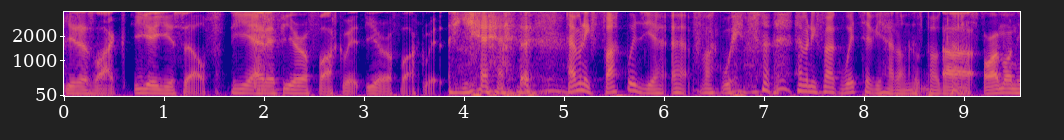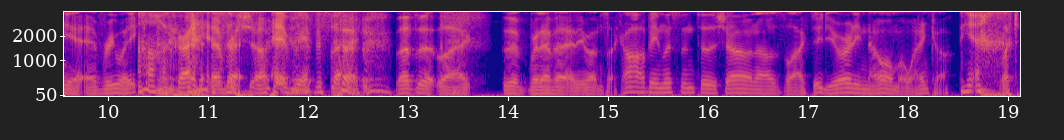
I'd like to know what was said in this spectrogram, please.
you're just like you're yourself. Yeah. And if you're a fuckwit, you're a fuckwit. Yeah. How many fuckwits you uh, fuckwits? How many fuckwits have you had on this Uh, podcast? I'm on here every week. oh, great! every So, show. every episode. That's it. Like whenever anyone's like, "Oh, I've been listening to the show," and I was like, "Dude, you already know I'm a wanker." Yeah. Like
